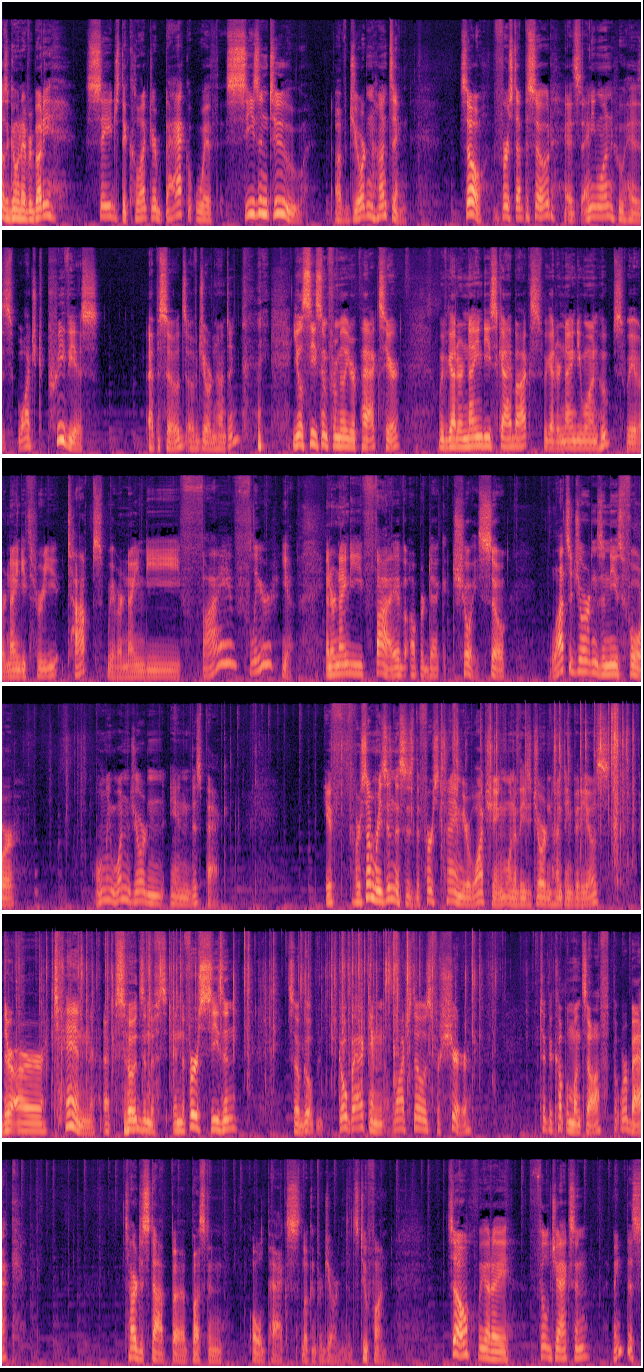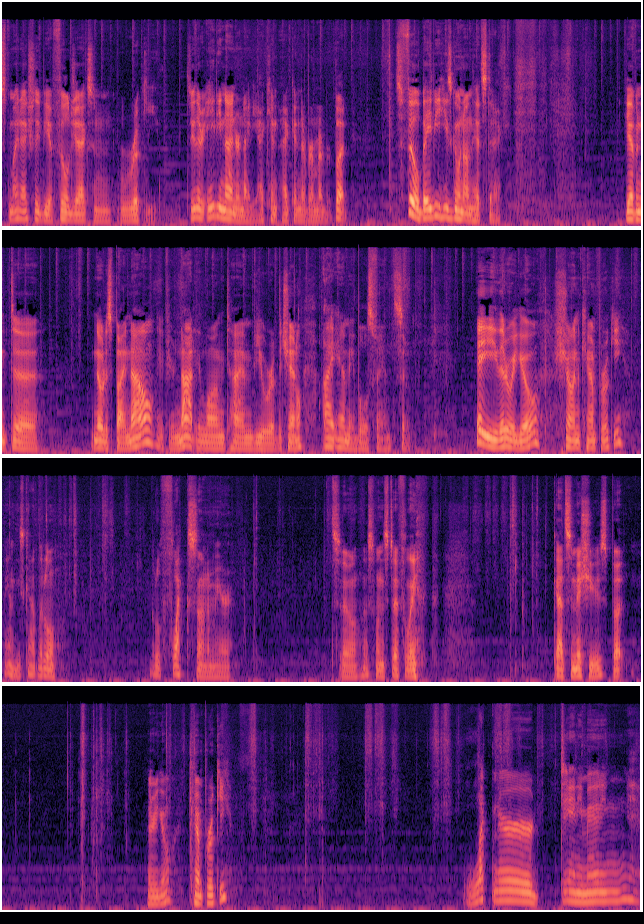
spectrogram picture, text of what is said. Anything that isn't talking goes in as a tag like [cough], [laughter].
How's it going, everybody? Sage the Collector back with season two of Jordan Hunting. So, first episode, as anyone who has watched previous episodes of Jordan Hunting, [laughs] you'll see some familiar packs here. We've got our 90 Skybox, we got our 91 Hoops, we have our 93 Topps, we have our 95 Fleer, yeah, and our 95 Upper Deck Choice. So, lots of Jordans in these four, only one Jordan in this pack. If for some reason this is the first time you're watching one of these Jordan hunting videos, there are 10 [laughs] episodes in the in the first season. So go go back and watch those for sure. Took a couple months off, but we're back. It's hard to stop uh, busting old packs looking for Jordans. It's too fun. So, we got a Phil Jackson. I think this might actually be a Phil Jackson rookie. It's either 89 or 90. I can I can never remember. But it's Phil, baby. He's going on the hit stack. If you haven't uh, noticed by now, if you're not a long-time viewer of the channel, I am a Bulls fan. So, hey, there we go. Shawn Kemp rookie. Man, he's got little little flecks on him here. So this one's definitely [laughs] got some issues, but there you go. Kemp rookie. Lechner, Danny Manning,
